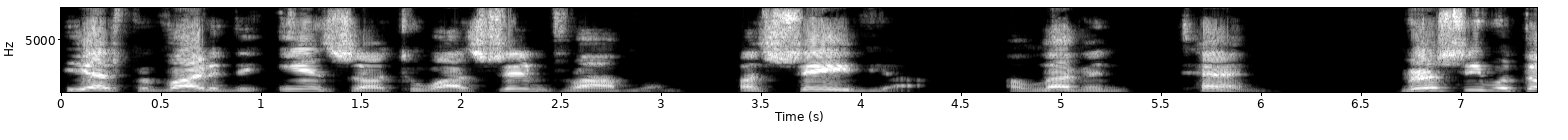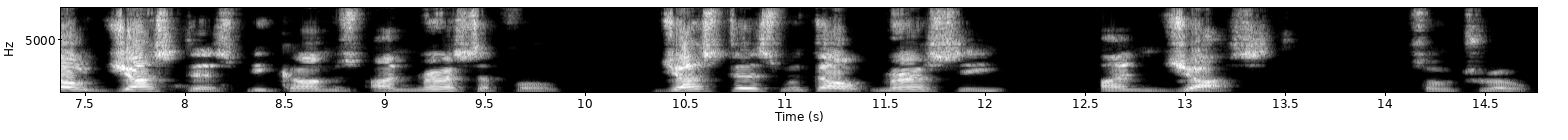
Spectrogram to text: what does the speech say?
he has provided the answer to our sin problem, a savior. 11:10. Mercy without justice becomes unmerciful. Justice without mercy, unjust. So true.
